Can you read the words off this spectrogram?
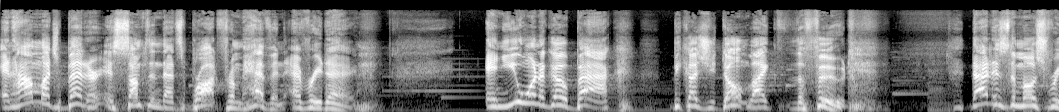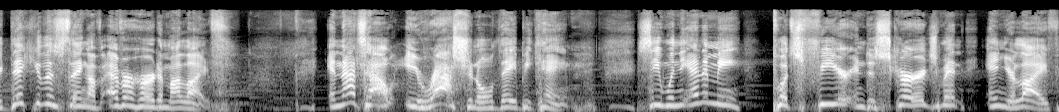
And how much better is something that's brought from heaven every day? And you want to go back because you don't like the food. That is the most ridiculous thing I've ever heard in my life. And that's how irrational they became. See, when the enemy puts fear and discouragement in your life,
